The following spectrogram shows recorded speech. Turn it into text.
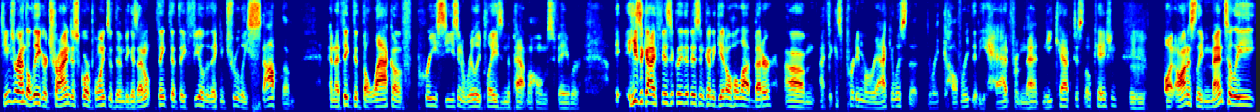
teams around the league are trying to score points with them because I don't think that they feel that they can truly stop them. And I think that the lack of preseason really plays into Pat Mahomes' favor he's a guy physically that isn't going to get a whole lot better. Um, I think it's pretty miraculous the, the recovery that he had from that kneecap dislocation. Mm-hmm. But honestly, mentally,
